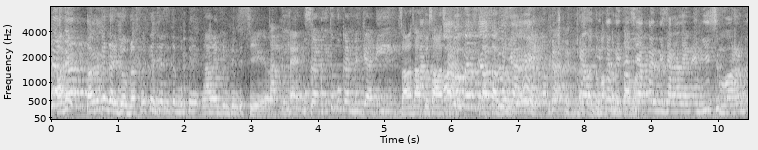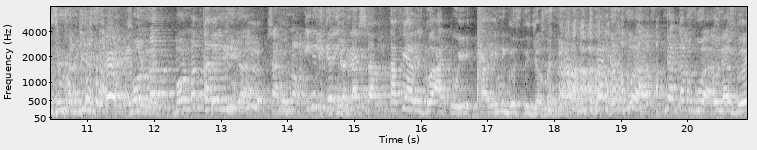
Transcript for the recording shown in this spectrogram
Tapi tapi kan dari 12 match kan Chelsea terbukti ngalahin tim-tim kecil. Tapi itu Eh, bukan itu bukan menjadi Salah satu salah satu salah satu sekarang Ya, eh, kalau satu kita faktor minta utama. siapa yang bisa ngalahin MU, semua orang semua tim bisa Eh. Bournemouth, Bournemouth kali ini juga 1-0. Ini Liga Ya, Inggris. tapi, harus gue akui kali ini gue setuju sama dia. Enggak, kalau gua, enggak kalau gua. Untuk gue,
